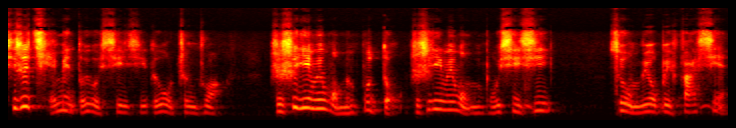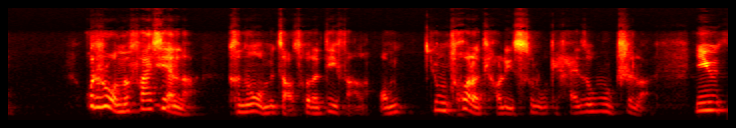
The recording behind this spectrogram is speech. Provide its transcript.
其实前面都有信息，都有症状，只是因为我们不懂，只是因为我们不细心，所以我们没有被发现，或者说我们发现了，可能我们找错了地方了，我们用错了调理思路，给孩子误治了。因为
